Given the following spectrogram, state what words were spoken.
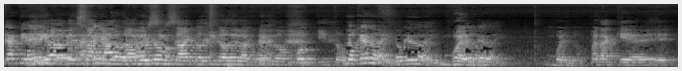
Katy, ahí a ver, sacando, a ver si saco, tiro de la cuerda un poquito. Lo quedo ahí, lo quedo ahí. Bueno, lo quedo ahí. bueno para que. Eh,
